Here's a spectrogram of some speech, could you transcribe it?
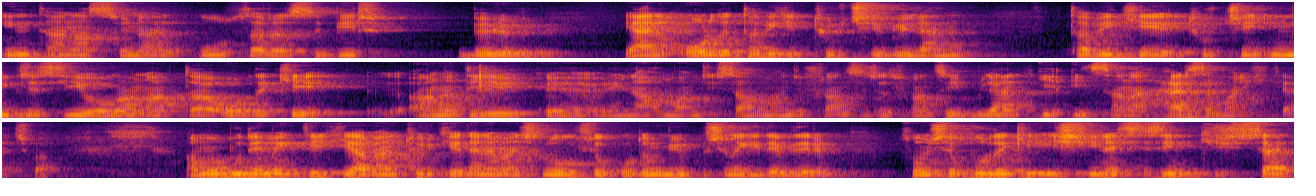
internasyonel, uluslararası bir bölüm. Yani orada tabii ki Türkçe bilen, tabii ki Türkçe, İngilizcesi iyi olan hatta oradaki ana dili e, örneğin Almanca ise Almanca, Fransızca, Fransızca bilen insana her zaman ihtiyaç var. Ama bu demek değil ki ya ben Türkiye'den hemen lojistik okudum yurt dışına gidebilirim. Sonuçta buradaki iş yine sizin kişisel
